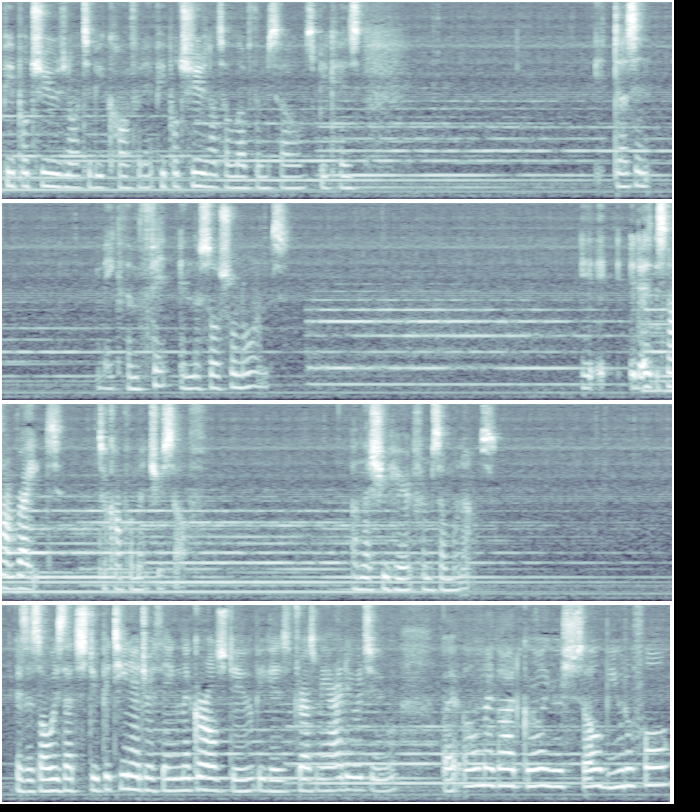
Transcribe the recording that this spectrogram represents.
People choose not to be confident. People choose not to love themselves because it doesn't make them fit in the social norms. It, it, it's not right to compliment yourself unless you hear it from someone else. Because it's always that stupid teenager thing that girls do, because trust me, I do it too. But oh my god, girl, you're so beautiful.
